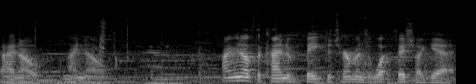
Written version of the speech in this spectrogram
I know. I know. I don't even know if the kind of bait determines what fish I get.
